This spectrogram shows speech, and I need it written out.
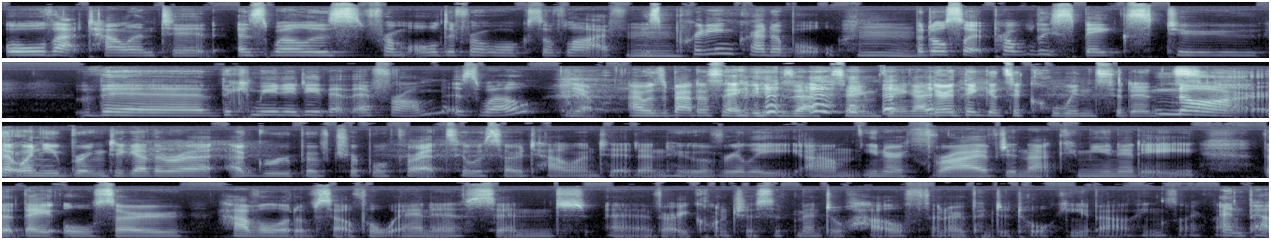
all that talented as well as from all different walks of life is pretty incredible but also it probably speaks to the the community that they're from as well Yeah, I was about to say the exact same thing. I don't think it's a coincidence No. that when you bring together a, a group of triple threats who are so talented and who have really, um, you know, thrived in that community, that they also have a lot of self awareness and uh, very conscious of mental health and open to talking about things like that. and po-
